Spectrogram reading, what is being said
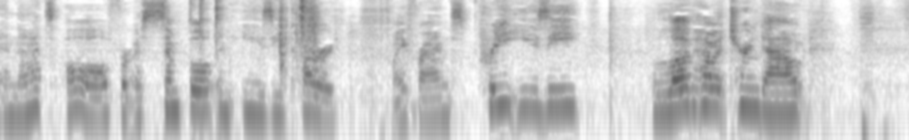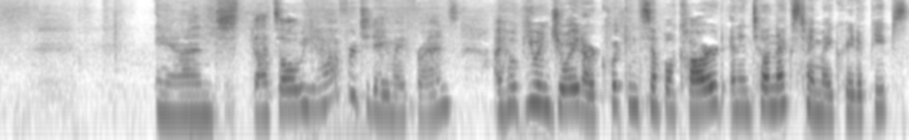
And that's all for a simple and easy card, my friends. Pretty easy. Love how it turned out. And that's all we have for today, my friends. I hope you enjoyed our quick and simple card. And until next time, my creative peeps,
